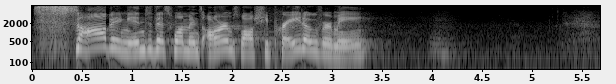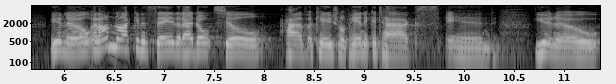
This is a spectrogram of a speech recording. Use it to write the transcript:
sobbing into this woman's arms while she prayed over me. You know, and I'm not going to say that I don't still have occasional panic attacks and, you know,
